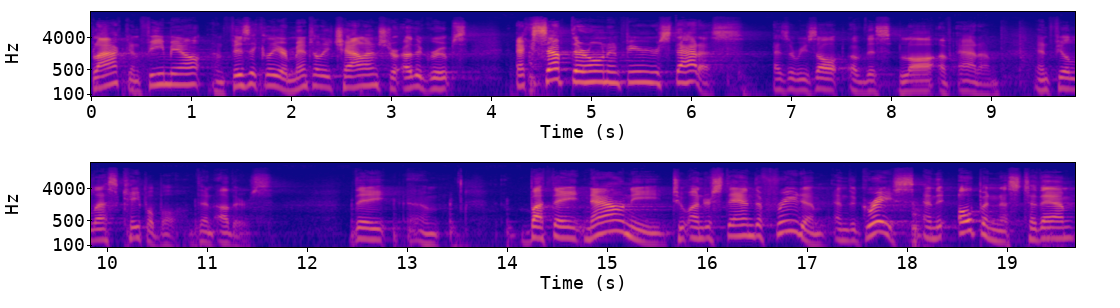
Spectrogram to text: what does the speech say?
Black and female and physically or mentally challenged or other groups accept their own inferior status as a result of this law of Adam and feel less capable than others. They, um, but they now need to understand the freedom and the grace and the openness to them,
